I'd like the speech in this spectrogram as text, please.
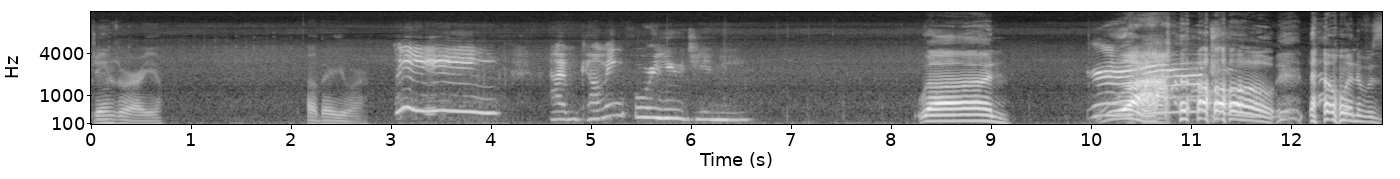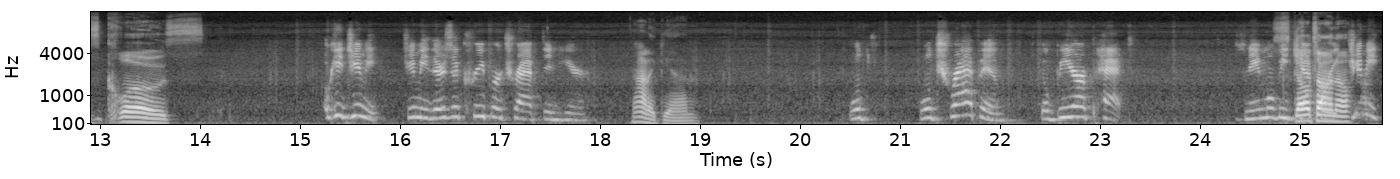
James, where are you? Oh, there you are. Whee! I'm coming for you, Jimmy. Run! Wow! that one was close. Okay, Jimmy. Jimmy, there's a creeper trapped in here. Not again. We'll we'll trap him. He'll be our pet. His name will be Skeletano. Jeffrey. Jimmy,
